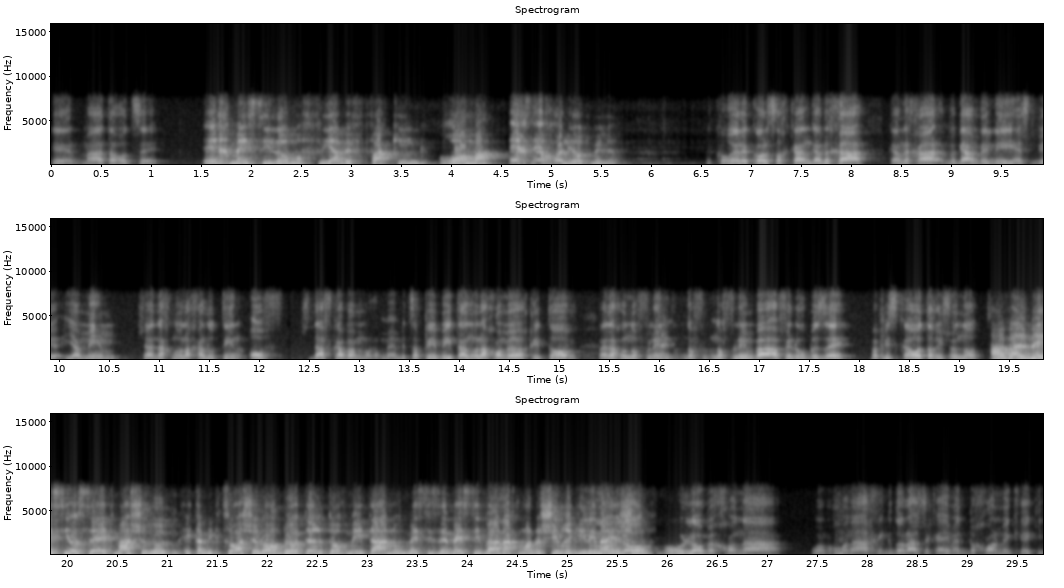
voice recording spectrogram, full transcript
כן, מה אתה רוצה? איך מסי לא מופיע ב fucking רומא? איך זה יכול להיות, מלר? זה קורה לכל שחקן, גם לך, גם לך וגם ולי יש ימים שאנחנו לחלוטין off, שדווקא מצפים מאיתנו לחומר הכי טוב, ואנחנו נופלים, נופ, נופלים בה אפילו בזה, בפסקאות הראשונות. אבל מסי עושה את משהו, את המקצוע שלו הרבה יותר טוב מאיתנו, מסי זה מסי ואנחנו אנשים רגילים מהיישוב. לא, והוא לא מכונה, הוא המכונה הכי גדולה שקיימת בכל מקרה, כי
